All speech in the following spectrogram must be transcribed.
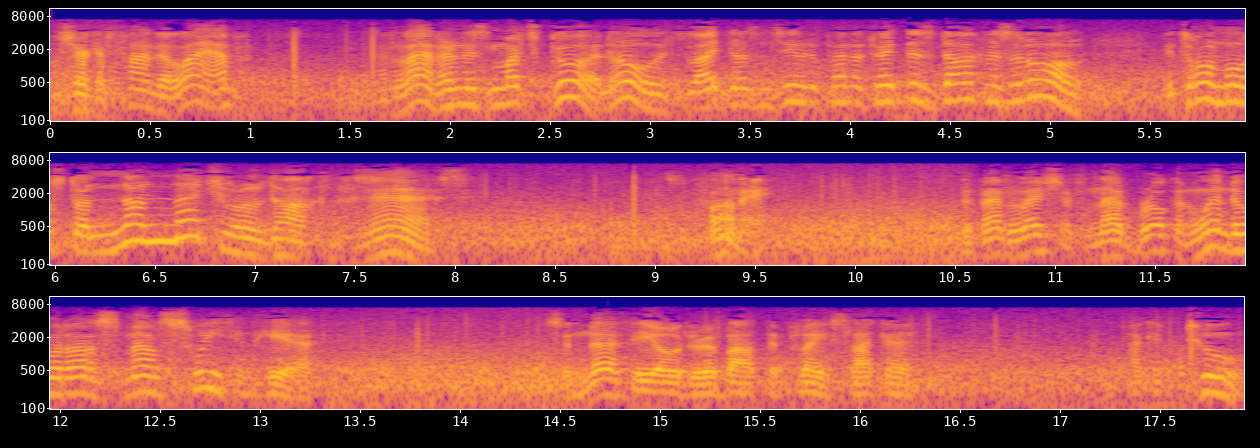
Wish I could find a lamp. That lantern isn't much good. No, its light doesn't seem to penetrate this darkness at all. It's almost an unnatural darkness. Yes. It's funny. The ventilation from that broken window, it ought to smell sweet in here. There's an earthy odor about the place, like a. like a tomb.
